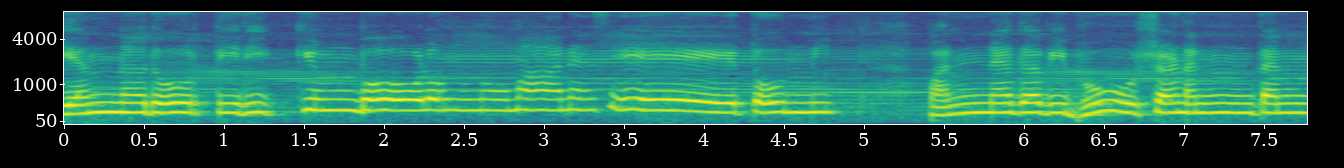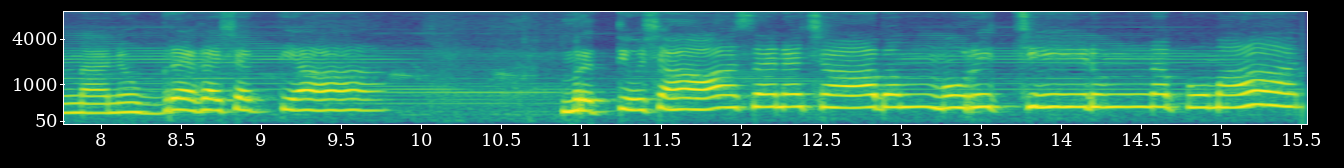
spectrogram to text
എന്നതോർത്തിരിക്കുമ്പോൾ ഒന്നു മനസ്സേ തോന്നി. പന്നകവിഭൂഷണൻ തന്നനുഗ്രഹശക്തിയാ. മൃത്യുശാസനചാപം മുറിച്ചിടുന്ന പുമാൻ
